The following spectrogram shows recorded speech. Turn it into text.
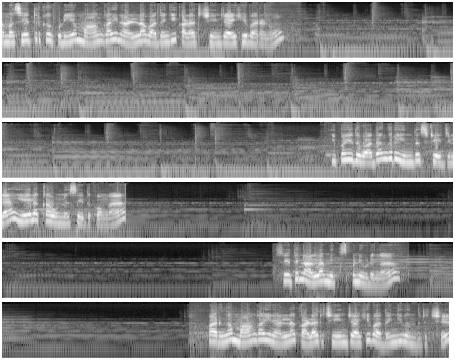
நம்ம சேர்த்துருக்கக்கூடிய மாங்காய் நல்லா வதங்கி கலர் சேஞ்ச் ஆகி வரணும். இப்போ இது வதங்குற இந்த ஸ்டேஜில் ஏலக்காய் ஒன்று சேர்த்துக்கோங்க. சேர்த்து நல்லா மிக்ஸ் பண்ணி விடுங்க. பாருங்க மாங்காய் நல்லா கலர் சேஞ்ச் ஆகி வதங்கி வந்துருச்சு.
